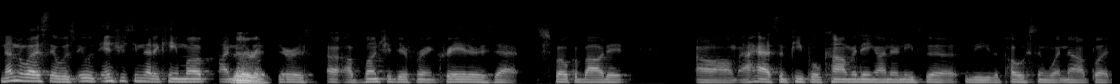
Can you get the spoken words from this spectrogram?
nonetheless, it was it was interesting that it came up. I know Very. that there is a, a, bunch of different creators that spoke about it. Um, I had some people commenting underneath the the the post and whatnot, but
